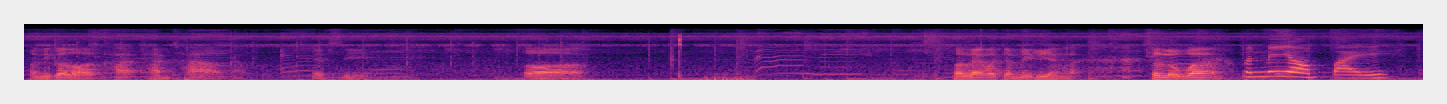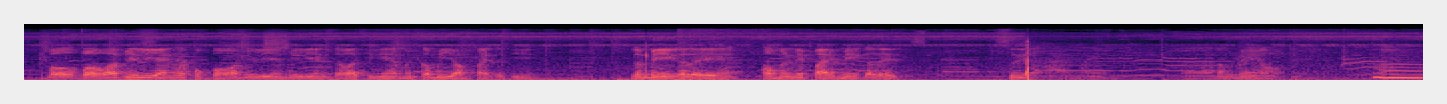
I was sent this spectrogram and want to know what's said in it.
ตอนนี้ก็รอข้าทานข้าวนะครับ FC ก็ตอนแรกว่าจะไม่เลี้ยงละสรุปว่ามันไม่ยอมไป บอกบอกว่าไม่เลี้ยงครับผมบอกว่าไม่เลี้ยงไม่เลี้ยงแต่ว่าทีเนี้ยมันก็ไม่ยอมไปสักที แล้วเมย์ก็เลย พอมันไม่ไปเมย์ก็เลยซื้ออาหารให้เอ่อน้องแมว อืม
